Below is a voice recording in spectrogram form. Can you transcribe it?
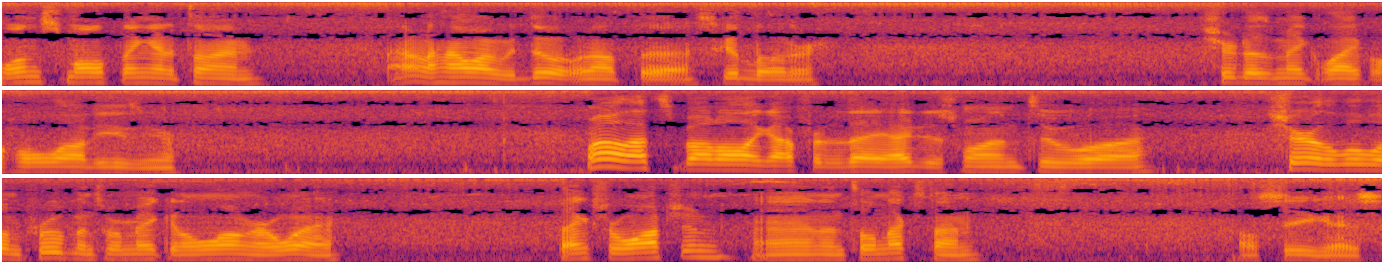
One small thing at a time. I don't know how I would do it without the skid loader. Sure does make life a whole lot easier. Well, that's about all I got for today. I just wanted to uh, share the little improvements we're making along our way. Thanks for watching, and until next time, I'll see you guys.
